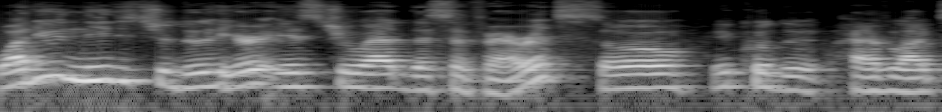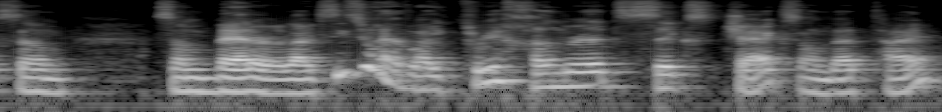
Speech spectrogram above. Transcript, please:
what you need to do here is to add the severity. So you could have like some some better, like since you have like 306 checks on that time,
